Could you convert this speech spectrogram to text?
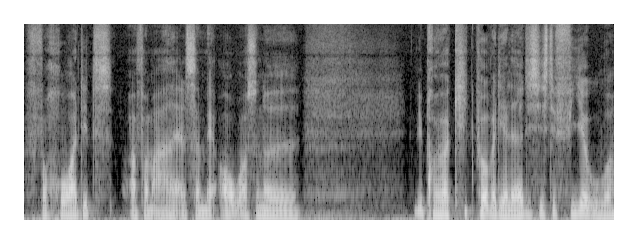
for hurtigt og for meget, altså med over sådan noget, vi prøver at kigge på, hvad de har lavet de sidste fire uger,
